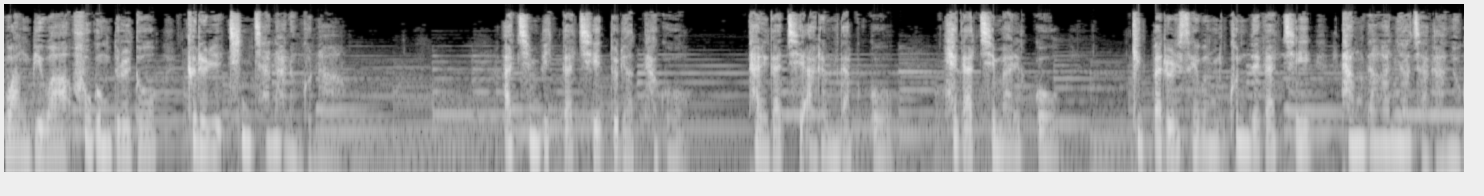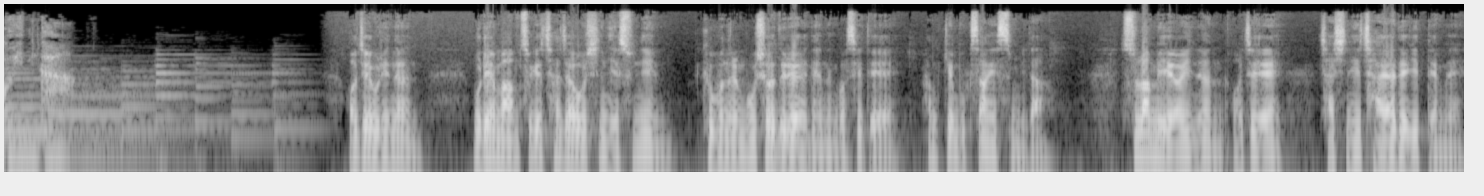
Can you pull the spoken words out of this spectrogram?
왕비와 후궁들도 그를 칭찬하는구나. 아침빛같이 뚜렷하고 달같이 아름답고 해같이 맑고 깃발을 세운 군대같이 당당한 여자가 누구인가? 어제 우리는 우리의 마음속에 찾아오신 예수님, 그분을 모셔드려야 되는 것에 대해 함께 묵상했습니다. 술라미 여인은 어제 자신이 자야 되기 때문에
